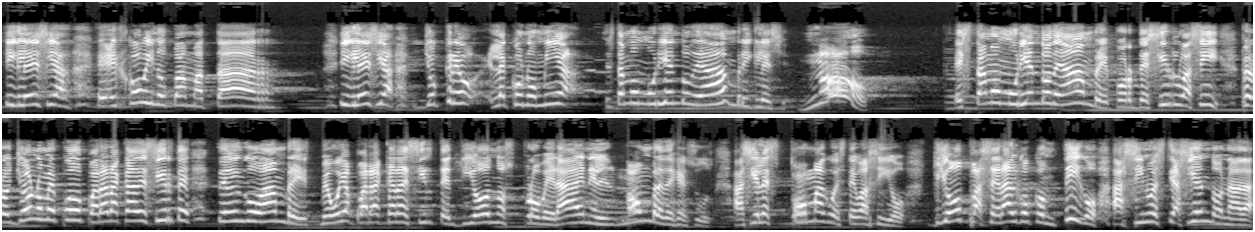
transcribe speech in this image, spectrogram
Iglesia, el COVID nos va a matar. Iglesia, yo creo la economía, estamos muriendo de hambre, iglesia. No, Estamos muriendo de hambre, por decirlo así. Pero yo no me puedo parar acá a decirte, tengo hambre. Me voy a parar acá a decirte, Dios nos proveerá en el nombre de Jesús. Así el estómago esté vacío. Dios va a hacer algo contigo, así no esté haciendo nada.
